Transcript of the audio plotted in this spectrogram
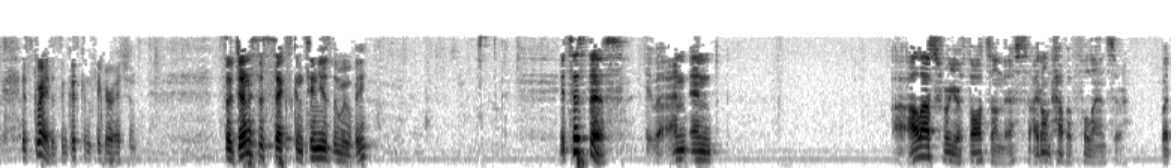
it's great. It's a good configuration. So Genesis 6 continues the movie. It says this, and, and I'll ask for your thoughts on this. I don't have a full answer, but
